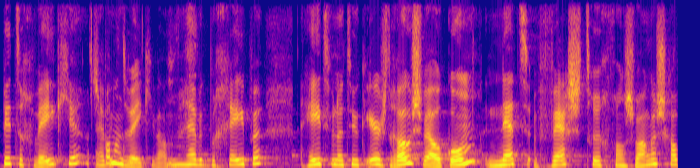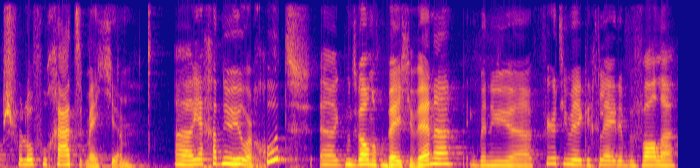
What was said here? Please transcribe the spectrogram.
pittig weekje. Spannend weekje was Heb het. ik, heb ik begrepen. Heten we natuurlijk eerst Roos welkom. Net vers terug van zwangerschapsverlof. Hoe gaat het met je? Jij gaat nu heel erg goed. Ik moet wel nog een beetje wennen. Ik ben nu eh 14 weken geleden bevallen.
